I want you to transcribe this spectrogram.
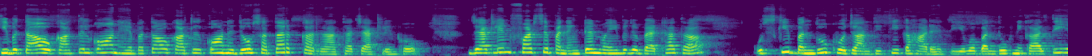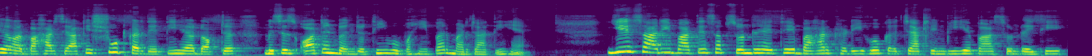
कि बताओ कातिल कौन है, बताओ कातिल कौन है जो सतर्क कर रहा था जैकलिन को। जैकलिन फ़र्स्ट से पनिंगटन वहीं पे जो बैठा था, उसकी बंदूक हो जानती थी कहाँ रहती है। वो बंदूक निकालती है और बाहर से आके शूट कर देती है और डॉक्टर मिसेस ऑटनबन जो थी, वो वहीं पर मर जाती हैं। ये सारी बातें सब सुन रहे थे, बाहर खड़ी होकर जैकलिन भी ये बात सुन रही थी।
